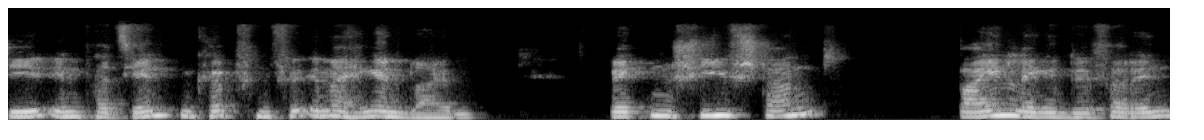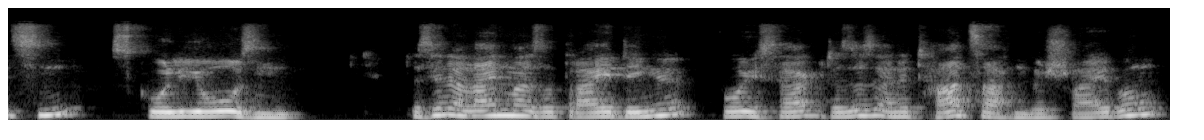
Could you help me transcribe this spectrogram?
die in Patientenköpfen für immer hängen bleiben. Beckenschiefstand, Beinlängendifferenzen, Skoliosen. Das sind allein mal so drei Dinge, wo ich sage, das ist eine Tatsachenbeschreibung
